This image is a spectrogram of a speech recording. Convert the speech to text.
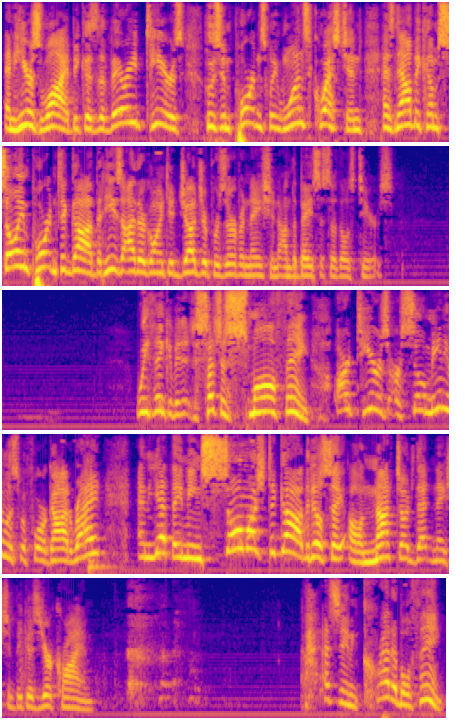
And here's why. Because the very tears whose importance we once questioned has now become so important to God that He's either going to judge or preserve a nation on the basis of those tears. We think of it as such a small thing. Our tears are so meaningless before God, right? And yet they mean so much to God that He'll say, I'll not judge that nation because you're crying. That's an incredible thing.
